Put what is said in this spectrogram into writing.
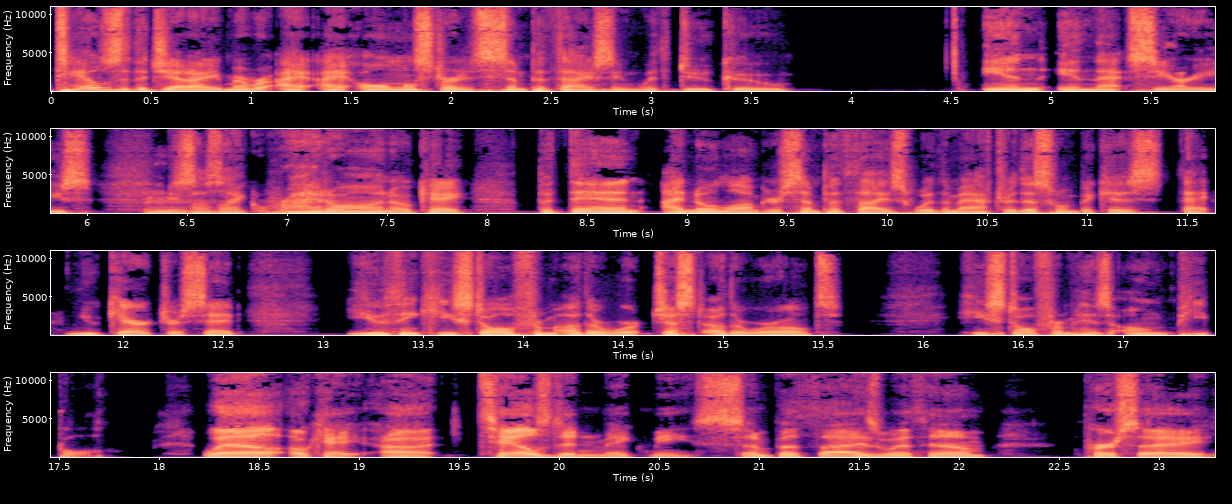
Tales of the Jedi, remember, I, I almost started sympathizing with Dooku in in that series because I was like, right on, okay. But then I no longer sympathize with him after this one because that new character said, "You think he stole from other wor- just other worlds? He stole from his own people." Well, okay. Uh Tales didn't make me sympathize with him per se.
